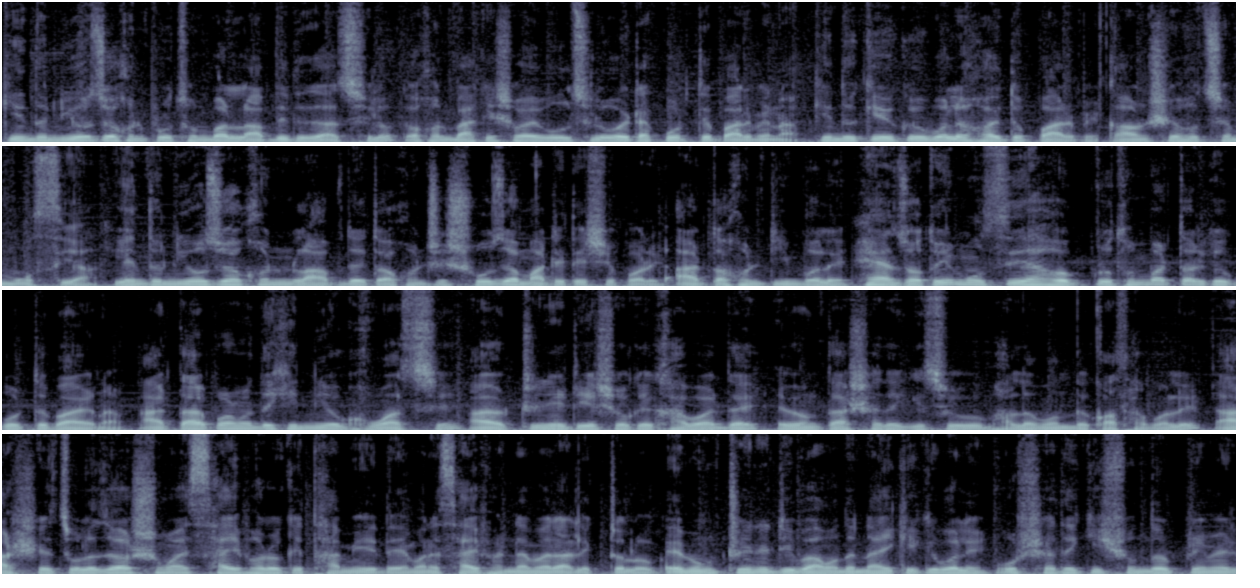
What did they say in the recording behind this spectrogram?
কিন্তু নিও যখন প্রথমবার লাভ দিতে যাচ্ছিল, তখন বাকি সবাই বলছিল এটা করতে পারবে না। কিন্তু কেউ কেউ বলে, হয়তো পারবে। কারণ সে হচ্ছে মসিয়া। কিন্তু নিও যখন লাভ দেয়, তখন সে সোজা মাটিতে এসে পড়ে। আর তখন টিম বলে হ্যাঁ যতই মসিয়া হোক, প্রথমবার তো আর কেউ করতে পারে না। আর তারপর আমরা দেখি নিও ঘুমাচ্ছে। আর ট্রিনিটি এসে ওকে খাবার দেয় এবং তার সাথে কিছু ভালো মন্দ কথা বলে। আর সে চলে যাওয়ার সময় সাইফার ওকে থামিয়ে দেয় মানে সাইফার নামের আরেকটা লোক। এবং ট্রিনিটি বা আমাদের নায়িকাকে বলে? ওর সাথে কি সুন্দর প্রেমের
